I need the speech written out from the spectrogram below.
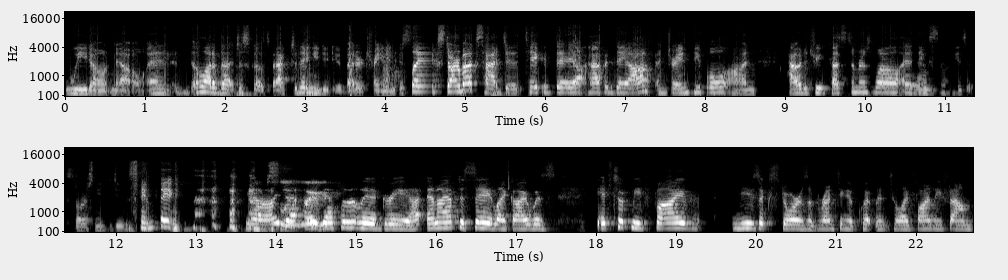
we don't know. And a lot of that just goes back to they need to do better training. Just like Starbucks had to take a day, half a day off and train people on how to treat customers well. I yeah. think some music stores need to do the same thing. yeah, I, de- I, definitely agree. And I have to say, like, I was, it took me five music stores of renting equipment till I finally found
